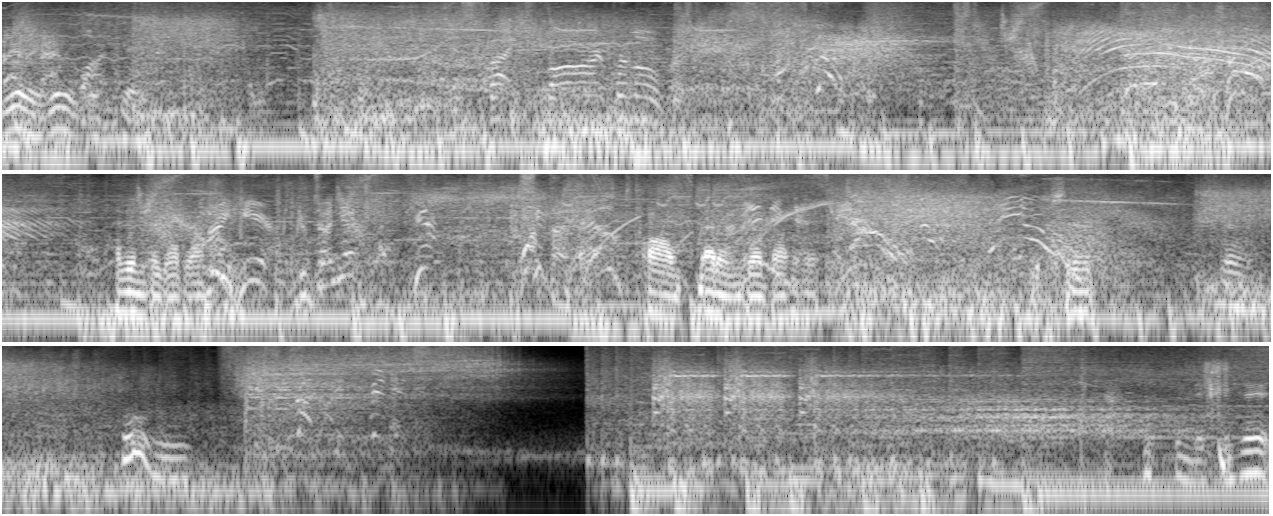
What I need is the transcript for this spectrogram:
really, really good. This fight's far from over. I didn't think I'd run. Right here. You done yet? What the hell? Oh, that didn't jump off of it. Shit. Ooh. And this is it.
